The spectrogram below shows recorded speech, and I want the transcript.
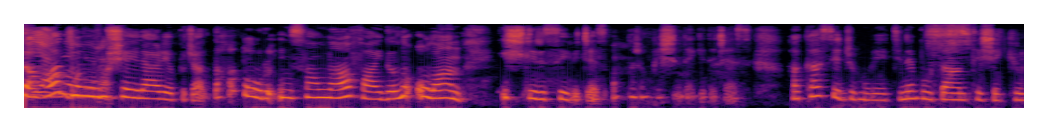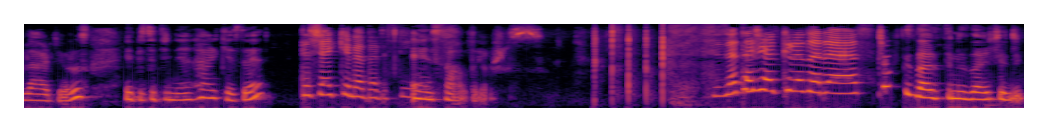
Daha şey- doğru şeyler yapacağız. Daha doğru insanlığa faydalı olan işleri seveceğiz. Onların peşinde gideceğiz. Hakasya Cumhuriyeti'ne buradan teşekkürler diyoruz. Ve bizi dinleyen herkese Teşekkür ederiz. el sallıyoruz. Size teşekkür ederiz. Çok güzelsiniz Ayşecik.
